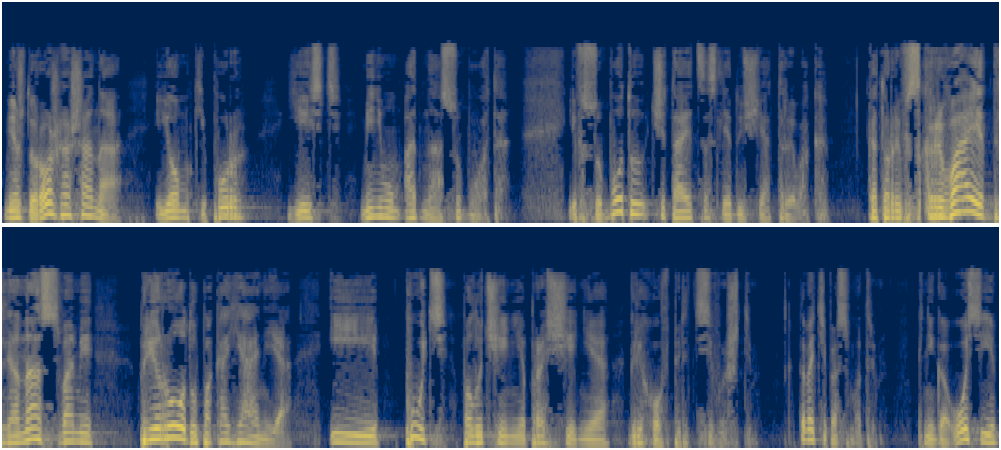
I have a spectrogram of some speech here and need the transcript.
между Рож-Гашана и Йом-Кипур есть минимум одна суббота. И в субботу читается следующий отрывок, который вскрывает для нас с вами природу покаяния и путь получения прощения грехов перед Всевышним. Давайте посмотрим. Книга Осии,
